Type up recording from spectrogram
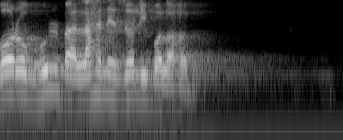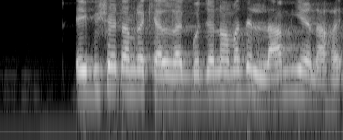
বড় ভুল বা লাহানে জলি বলা হবে। এই বিষয়টা আমরা খেয়াল রাখব যেন আমাদের লামিয়া না হয়।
